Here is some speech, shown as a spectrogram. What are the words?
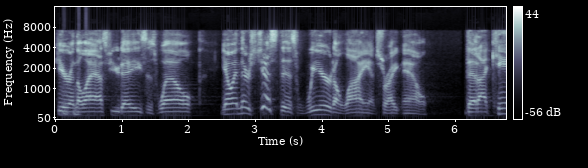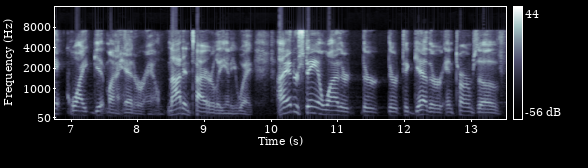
here mm-hmm. in the last few days as well. You know, and there's just this weird alliance right now that I can't quite get my head around. Not entirely anyway. I understand why they're they're they're together in terms of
